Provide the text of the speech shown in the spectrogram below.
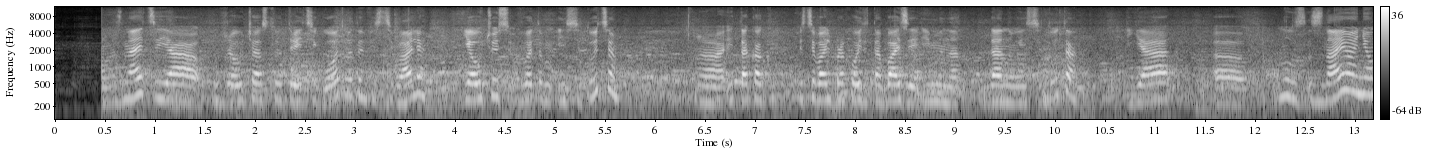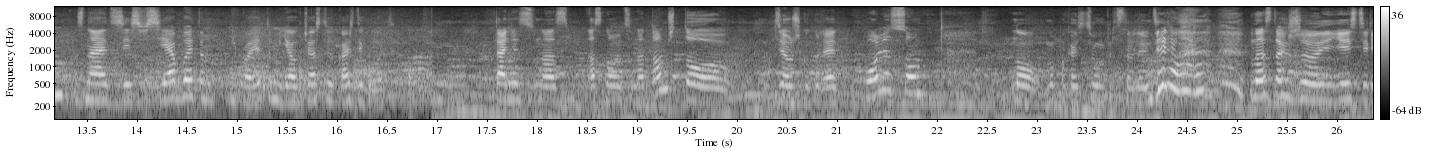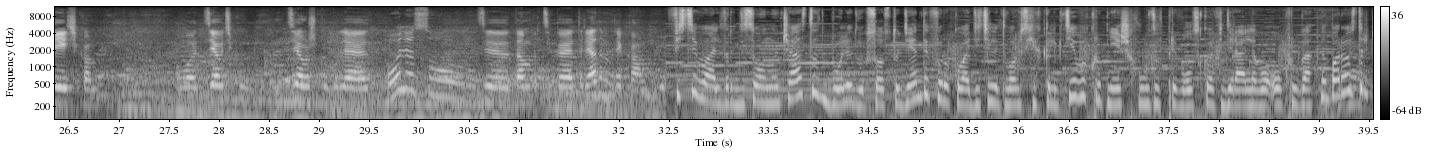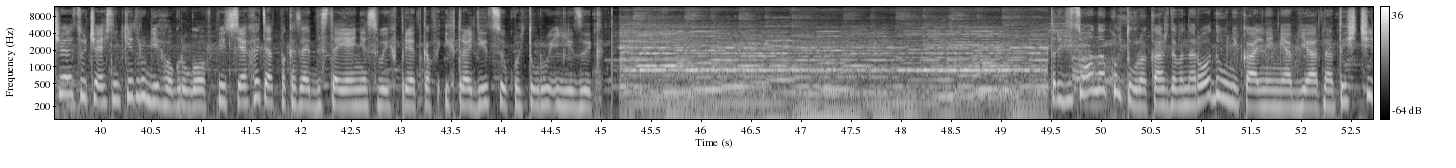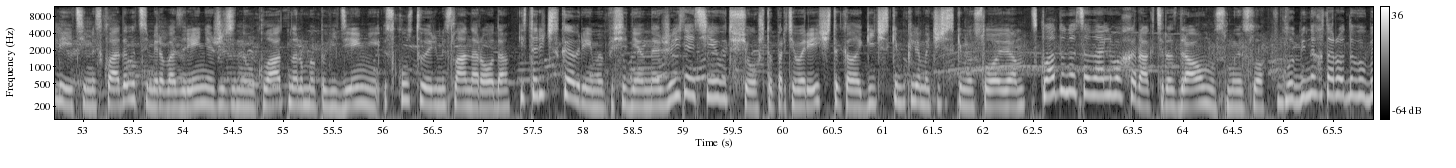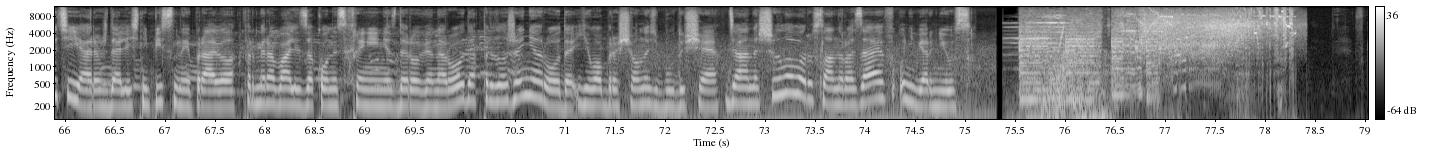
Вы знаете, я уже участвую третий год в этом фестивале. Я учусь в этом институте. А, и так как фестиваль проходит на базе именно данного института, я а, ну, знаю о нем, знают здесь все об этом, и поэтому я участвую каждый год. танец у нас основывается на том, что девушка гуляет по лесу, ну, мы по костюму представляем дерево, у нас также есть речка. Вот, девочка, девушка гуляет по лесу, где там протекает рядом река. В фестивале традиционно участвуют более 200 студентов и руководителей творческих коллективов крупнейших вузов Приволжского федерального округа. Но порой встречаются участники других округов, ведь все хотят показать достояние своих предков, их традицию, культуру и язык. Традиционная культура каждого народа уникальна и необъятна. Тысячелетиями складывается мировоззрение, жизненный уклад, нормы поведения, искусство и ремесла народа. Историческое время повседневная жизнь отсеивает все, что противоречит экологическим климатическим условиям, складу национального характера, здравому смыслу. В глубинах народного бытия рождались неписанные правила, формировали законы сохранения здоровья народа, продолжение рода, его обращенность в будущее. Диана Шилова, Руслан Уразаев, Univer News.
